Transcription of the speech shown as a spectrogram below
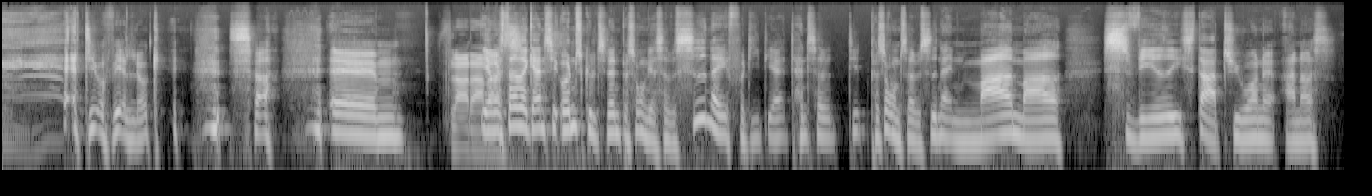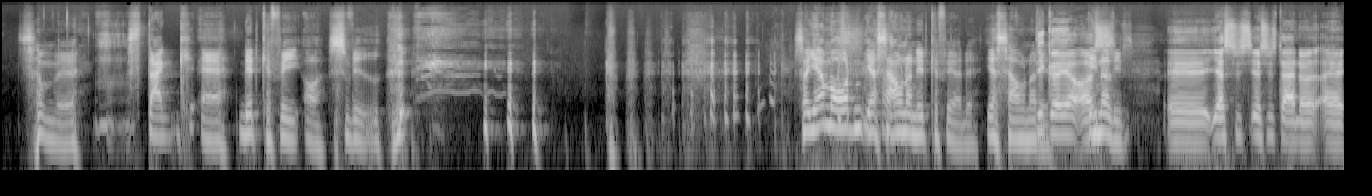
at de var ved at lukke. så øh, Flot. Jeg vil stadigvæk gerne sige undskyld til den person, jeg sad ved siden af, fordi de, han sad, de personen sad ved siden af en meget, meget svedig start 20'erne Anders, som øh, stank af netcafé og sved. Så ja, Morten, jeg savner netcaféerne. Jeg savner det. Det gør jeg også. Inderligt. Øh, jeg, synes, jeg synes, der er noget... Øh,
